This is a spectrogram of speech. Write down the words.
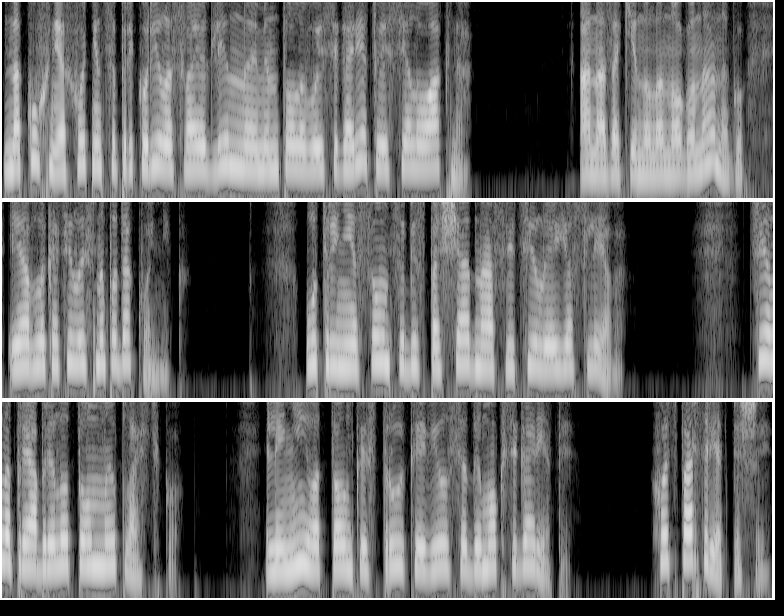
На кухне охотница прикурила свою длинную ментоловую сигарету и села у окна. Она закинула ногу на ногу и облокотилась на подоконник. Утреннее солнце беспощадно осветило ее слева. Тело приобрело томную пластику. Лениво тонкой струйкой вился дымок сигареты. Хоть портрет пиши.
